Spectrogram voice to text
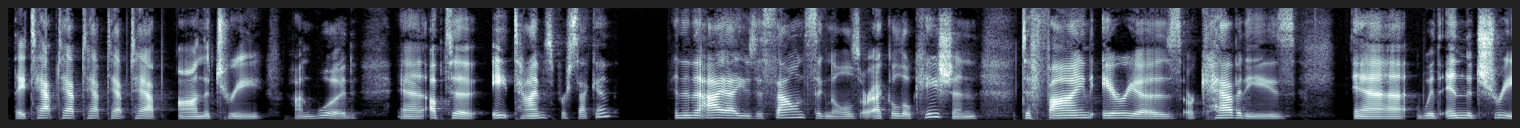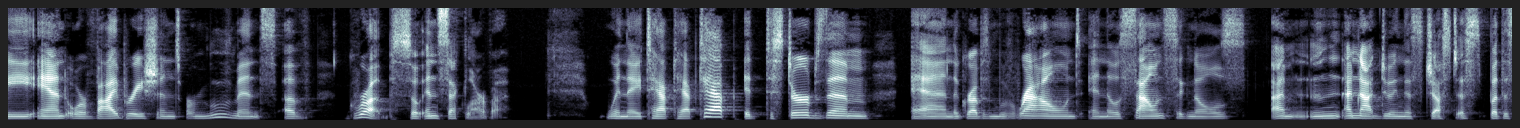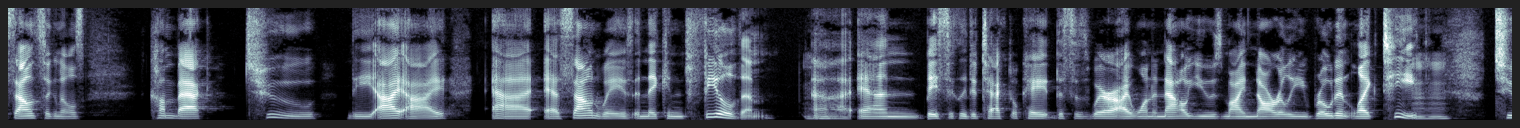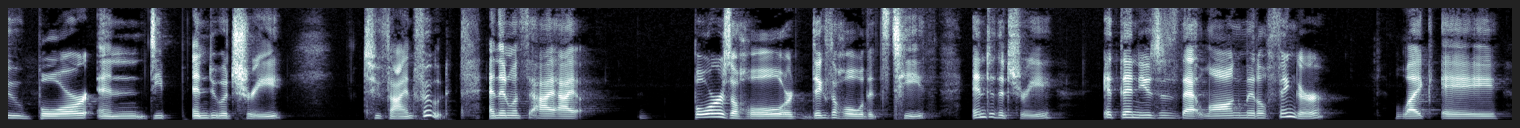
They tap, tap, tap, tap, tap on the tree, on wood, and up to eight times per second. And then the eye uses sound signals or echolocation to find areas or cavities uh, within the tree and or vibrations or movements of grubs, so insect larvae. When they tap, tap, tap, it disturbs them and the grubs move around and those sound signals I'm I'm not doing this justice, but the sound signals come back to the aye-aye uh, as sound waves and they can feel them. Uh, and basically detect okay this is where i want to now use my gnarly rodent like teeth Mhm. to bore in deep into a tree to find food and then once the aye-aye bores a hole or digs a hole with its teeth into the tree it then uses that long middle finger like a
